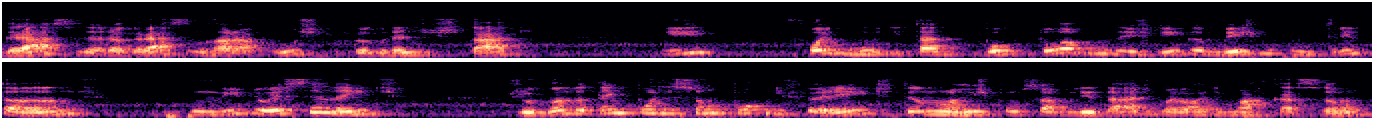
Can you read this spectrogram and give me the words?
graças, era graças ao Haraguchi, que foi o grande destaque, e foi e tá, voltou à Bundesliga mesmo com 30 anos, com um nível excelente jogando até em posição um pouco diferente, tendo uma responsabilidade maior de marcação,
